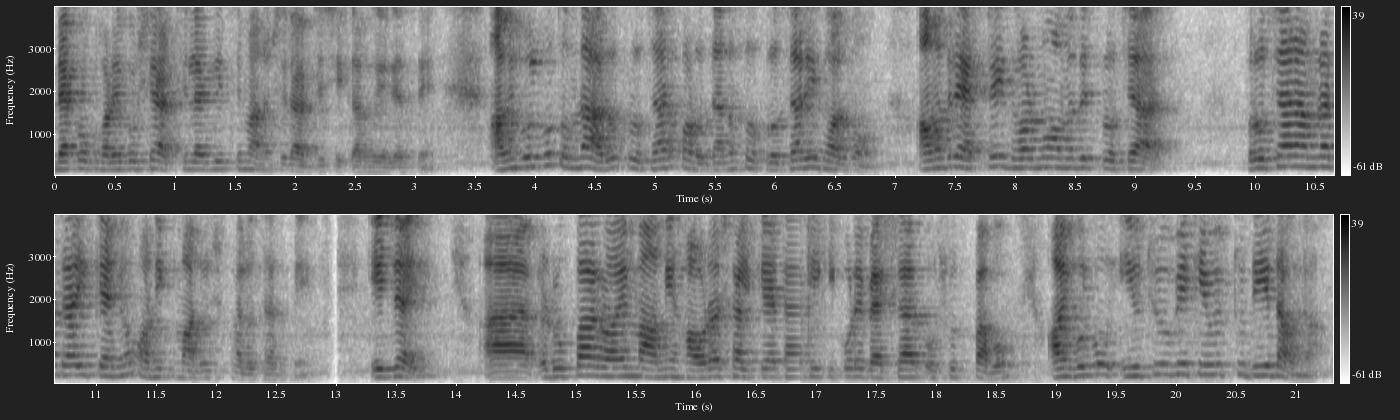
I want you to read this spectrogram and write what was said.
দেখো, ঘরে বসে আর্জি লাগিয়েছে, মানুষের আর্জি স্বীকার হয়ে গেছে। আমি বলব, তোমরা আরও প্রচার করো, জানো তো, প্রচারই ধর্ম। আমাদের একটাই ধর্ম, আমাদের প্রচার। প্রচার আমরা চাই কেন অনেক মানুষ ভালো থাকবে। এটাই। রূপা রয়, মা, আমি হাওড়া শালকিয়া থাকি, কি করে ব্যবসার ওষুধ পাবো? আমি বলব, ইউটিউবে কেউ একটু দিয়ে দাও না।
